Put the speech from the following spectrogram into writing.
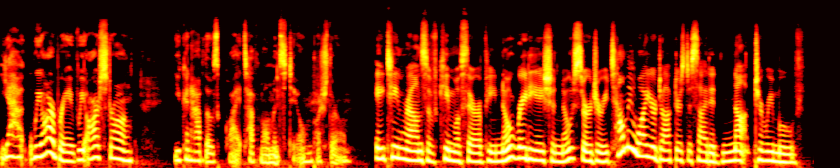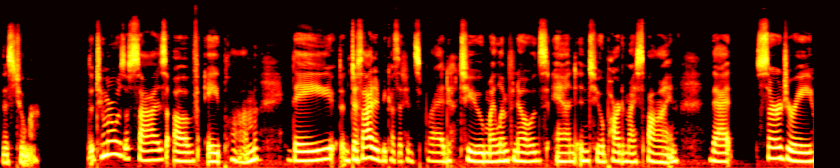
Yeah, we are brave, we are strong. You can have those quiet, tough moments too and push through them. 18 rounds of chemotherapy, no radiation, no surgery. Tell me why your doctors decided not to remove this tumor. The tumor was the size of a plum. They decided because it had spread to my lymph nodes and into a part of my spine that surgery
